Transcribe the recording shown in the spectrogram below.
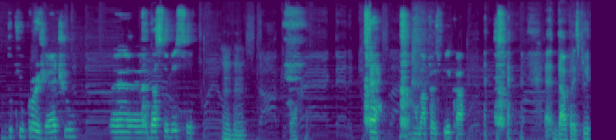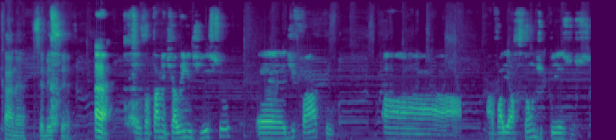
do que o projétil é, da CBC. Uhum. É, não dá para explicar. É, dá para explicar, né? CBC. É, exatamente. Além disso, é, de fato, a, a variação de pesos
